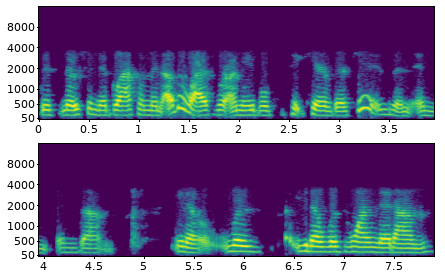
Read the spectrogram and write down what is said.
this notion that black women otherwise were unable to take care of their kids and and and um you know was you know was one that um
